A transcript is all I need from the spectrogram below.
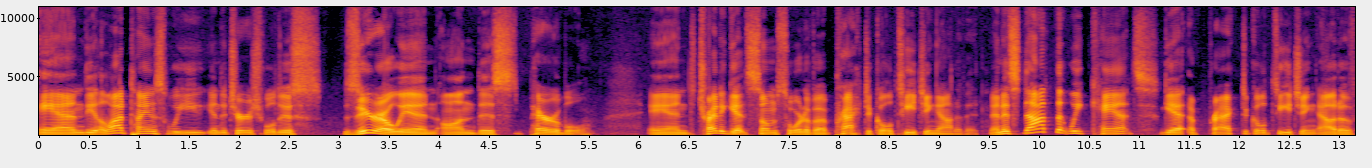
And you know, a lot of times we in the church will just zero in on this parable and try to get some sort of a practical teaching out of it. And it's not that we can't get a practical teaching out of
